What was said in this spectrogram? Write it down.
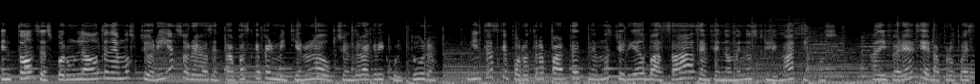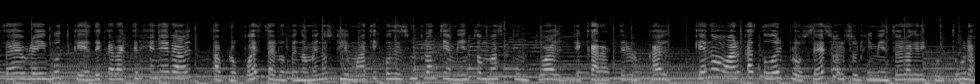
Entonces, por un lado tenemos teorías sobre las etapas que permitieron la adopción de la agricultura, mientras que por otra parte tenemos teorías basadas en fenómenos climáticos. A diferencia de la propuesta de Braywood, que es de carácter general, la propuesta de los fenómenos climáticos es un planteamiento más puntual, de carácter local, que no abarca todo el proceso del surgimiento de la agricultura,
